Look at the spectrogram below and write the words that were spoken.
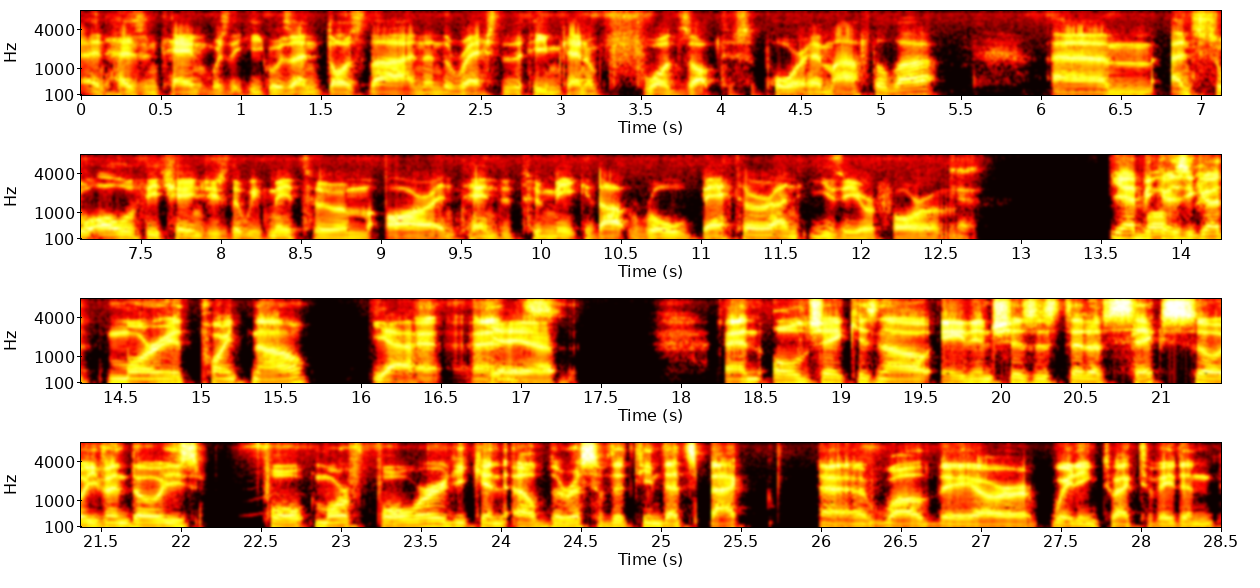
and his intent was that he goes in, does that, and then the rest of the team kind of floods up to support him after that. Um, and so all of the changes that we've made to him are intended to make that role better and easier for him. Yeah. Yeah, because he got more hit point now. Yeah. And, Yeah, yeah. And old Jake is now eight inches instead of six. So even though he's fo- more forward, he can help the rest of the team that's back uh, while they are waiting to activate and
